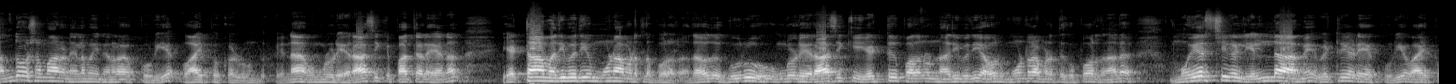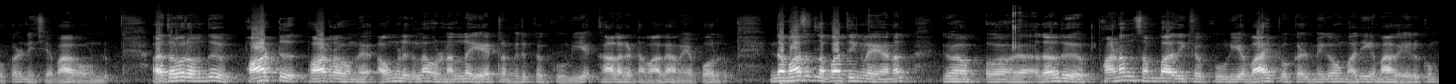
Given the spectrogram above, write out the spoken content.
சந்தோஷமான நிலைமை நிலவக்கூடிய வாய்ப்புகள் உண்டு. ஏன்னா உங்களுடைய ராசிக்கு பார்த்தாலேயானால் எட்டாம் அதிபதியும் மூணாம் இடத்துல போகிறார் அதாவது குரு உங்களுடைய ராசிக்கு எட்டு பதினொன்று அதிபதி அவர் மூன்றாம் இடத்துக்கு போகிறதுனால முயற்சிகள் எல்லாமே வெற்றி அடையக்கூடிய வாய்ப்புகள் நிச்சயமாக உண்டு. அது தவிர வந்து பாட்டு பாடுறவங்க அவங்களுக்கெல்லாம் ஒரு நல்ல ஏற்றம் இருக்கக்கூடிய காலகட்டமாக அமைய போகிறது இந்த மாதத்தில் பார்த்தீங்களே ஆனால் அதாவது பணம் சம்பாதிக்கக்கூடிய வாய்ப்புகள் மிகவும் அதிகமாக இருக்கும்.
